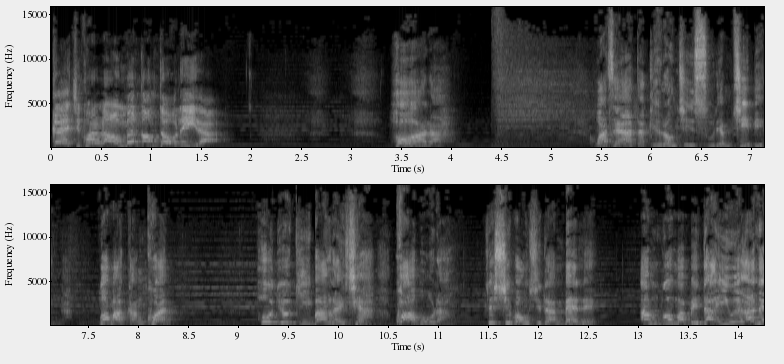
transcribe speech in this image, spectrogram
甲伊即款人，唔免讲道理啦。好啊啦，我知影大家拢真思念志明啦，我嘛共款，抱着期望来车，看无人，这失望是难免的。啊，毋过嘛袂当因为安尼，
